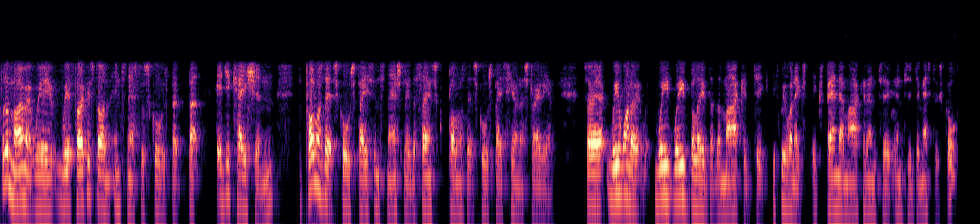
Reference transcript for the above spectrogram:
For the moment, we're we're focused on international schools, but but education, the problems that schools face internationally, are the same problems that schools face here in Australia. So uh, we want to we we believe that the market, if we want to expand our market into into domestic schools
